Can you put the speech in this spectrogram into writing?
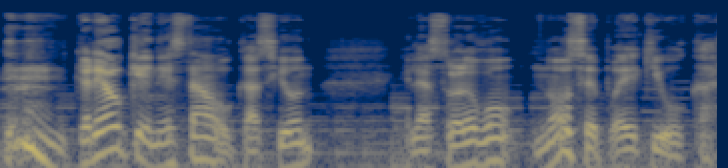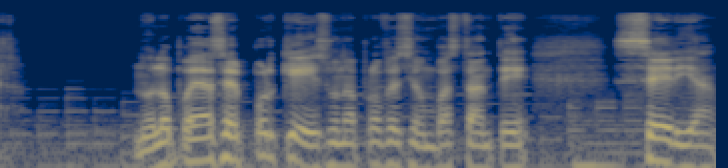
Creo que en esta ocasión el astrólogo no se puede equivocar. No lo puede hacer porque es una profesión bastante seria,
